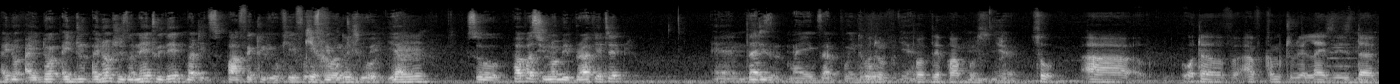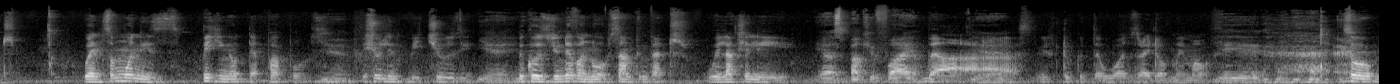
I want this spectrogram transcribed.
I don't, I don't, I don't, I don't resonate with it, but it's perfectly okay for Give people to do it. Yeah. Mm. So purpose should not be bracketed, and that is my exact point. Of yeah. for the purpose. Mm, yeah. So, uh, what I've, I've come to realize is that when someone is picking out their purpose, Yeah. you shouldn't be choosy Yeah. because you never know something that will actually. Yeah, spark your fire. Uh, You took the words right off my mouth. Yeah, yeah, So,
